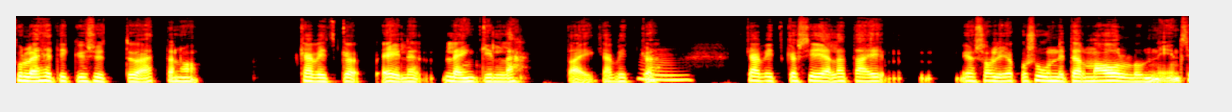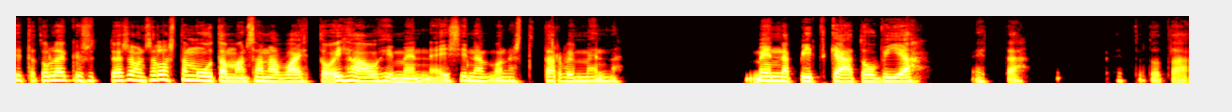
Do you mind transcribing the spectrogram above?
tulee heti kysyttyä, että no kävitkö eilen lenkillä tai kävitkö, mm. Kävitkö siellä tai jos oli joku suunnitelma ollut, niin sitä tulee kysyttyä. Se on sellaista muutaman sanan vaihtoa ihan ohi menne. Ei siinä monesti tarvitse mennä mennä pitkää tovia. Että, että tota,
